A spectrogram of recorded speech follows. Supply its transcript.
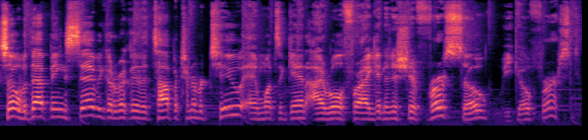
So with that being said, we go directly to the top of turn number two. And once again, I roll for I get initiative first, so we go first.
